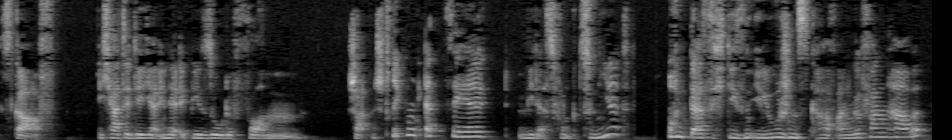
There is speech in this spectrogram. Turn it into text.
Scarf. Ich hatte dir ja in der Episode vom Schattenstricken erzählt, wie das funktioniert und dass ich diesen Illusion Scarf angefangen habe.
